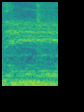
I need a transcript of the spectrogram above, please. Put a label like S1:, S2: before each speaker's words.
S1: holding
